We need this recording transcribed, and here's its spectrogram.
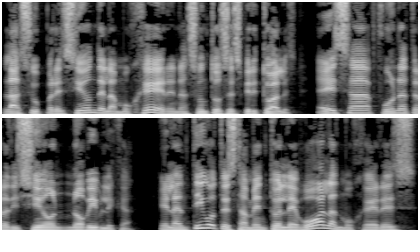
la supresión de la mujer en asuntos espirituales. Esa fue una tradición no bíblica. El Antiguo Testamento elevó a las mujeres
